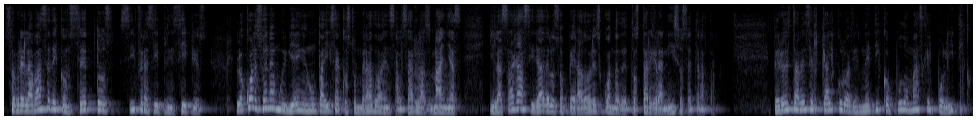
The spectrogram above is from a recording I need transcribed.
sobre la base de conceptos, cifras y principios, lo cual suena muy bien en un país acostumbrado a ensalzar las mañas y la sagacidad de los operadores cuando de tostar granizo se trata. Pero esta vez el cálculo aritmético pudo más que el político.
